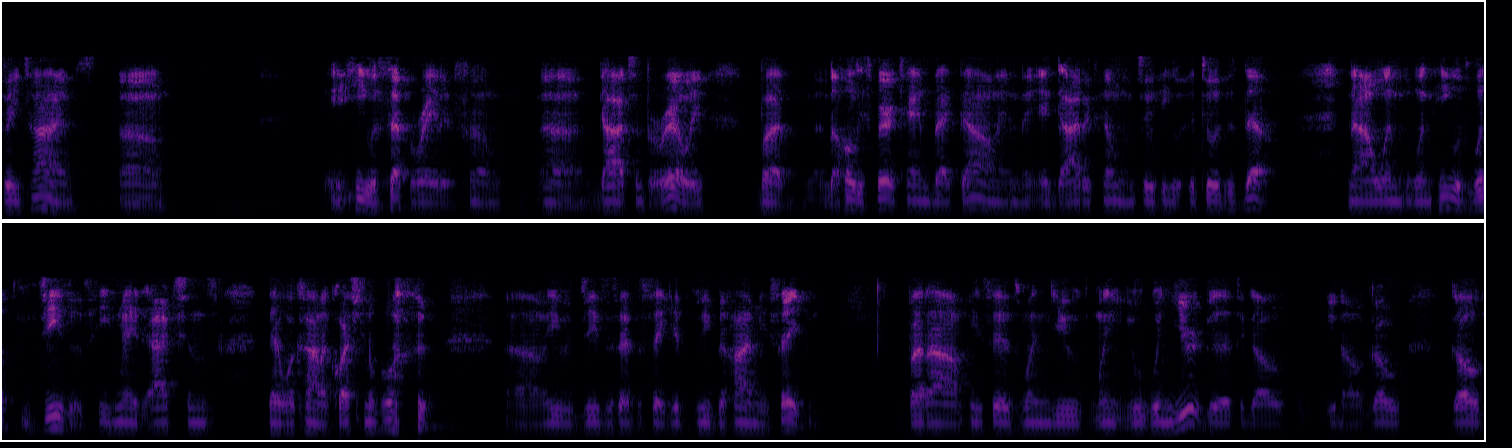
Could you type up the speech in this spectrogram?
three times, um, he was separated from uh, God temporarily, but the Holy Spirit came back down and it guided him into he to his death. Now, when when he was with Jesus, he made actions that were kind of questionable. Uh, even Jesus had to say, "Get me behind me, Satan." But um, he says, when you when you when you're good to go, you know, go go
